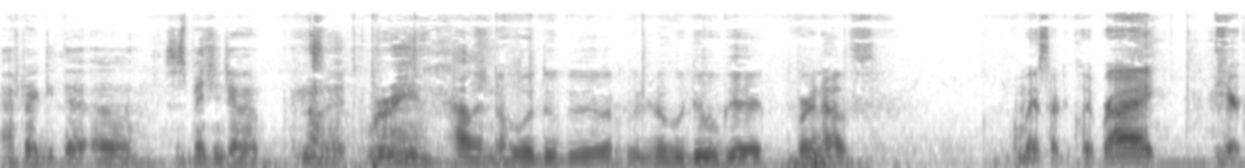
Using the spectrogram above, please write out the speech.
after I get that uh suspension job, no, that rear end, holla You know who would do good? You know who do good burnouts? I'm gonna start the clip right here.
